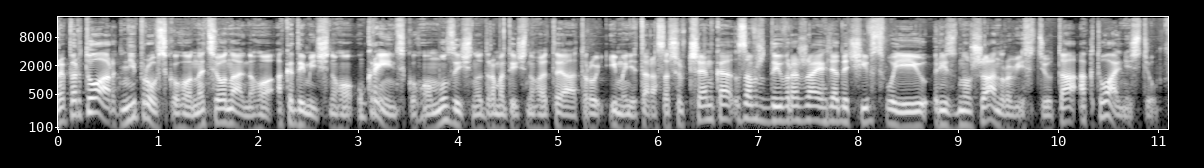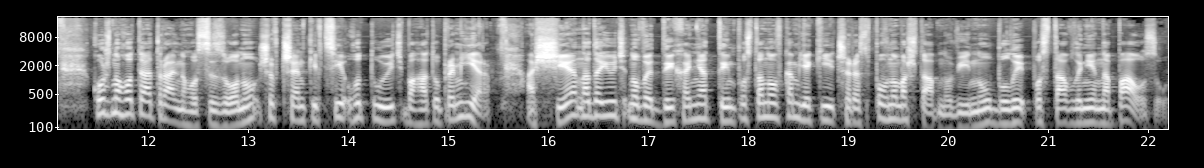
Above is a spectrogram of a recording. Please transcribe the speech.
Репертуар Дніпровського національного академічного українського музично-драматичного театру імені Тараса Шевченка завжди вражає глядачів своєю різножанровістю та актуальністю. Кожного театрального сезону шевченківці готують багато прем'єр, а ще надають нове дихання тим постановкам, які через повномасштабну війну були поставлені на паузу.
